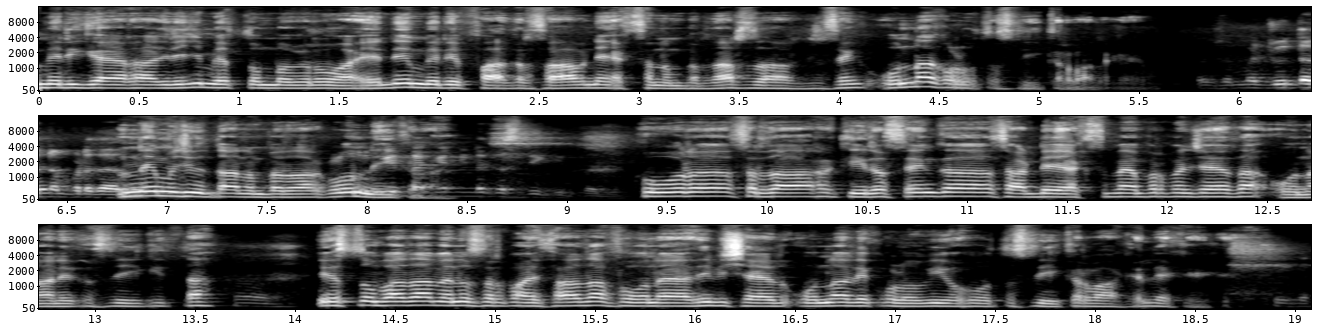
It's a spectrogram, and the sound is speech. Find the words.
ਮੇਰੀ ਗੈਰ ਹਾਜ਼ਰੀ 'ਚ ਮੇਰੇ ਤੋਂ ਮਗਰੋਂ ਆਏ ਨੇ ਮੇਰੇ ਫਾਦਰ ਸਾਹਿਬ ਨੇ ਐਕਸ ਨੰਬਰਦਾਰ ਸਰਦਾਰ ਜੀ ਸਿੰਘ ਉਹਨਾਂ ਕੋਲੋਂ ਤਸਦੀਕ ਕਰਵਾ ਲਗਾਇਆ ਅੱਛਾ ਮੌਜੂਦਾ ਨੰਬਰਦਾਰ ਨਹੀਂ ਮੌਜੂਦਾ ਨੰਬਰਦਾਰ ਕੋਲੋਂ ਨਹੀਂ ਕਿੰਨਾ ਕਿੰਨੇ ਨੇ ਤਸਦੀਕ ਕੀਤਾ ਜੀ ਹੋਰ ਸਰਦਾਰ ਹਕੀਰਤ ਸਿੰਘ ਸਾਡੇ ਐਕਸ ਮੈਂਬਰ ਪੰਚਾਇਤ ਆ ਉਹਨਾਂ ਨੇ ਤਸਦੀਕ ਕੀਤਾ। ਇਸ ਤੋਂ ਬਾਅਦ ਆ ਮੈਨੂੰ ਸਰਪੰਚ ਸਾਹਿਬ ਦਾ ਫੋਨ ਆਇਆ ਸੀ ਵੀ ਸ਼ਾਇਦ ਉਹਨਾਂ ਦੇ ਕੋਲੋਂ ਵੀ ਉਹ ਤਸਦੀਕ ਕਰਵਾ ਕੇ ਲੈ ਕੇ ਠੀਕ ਹੈ।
